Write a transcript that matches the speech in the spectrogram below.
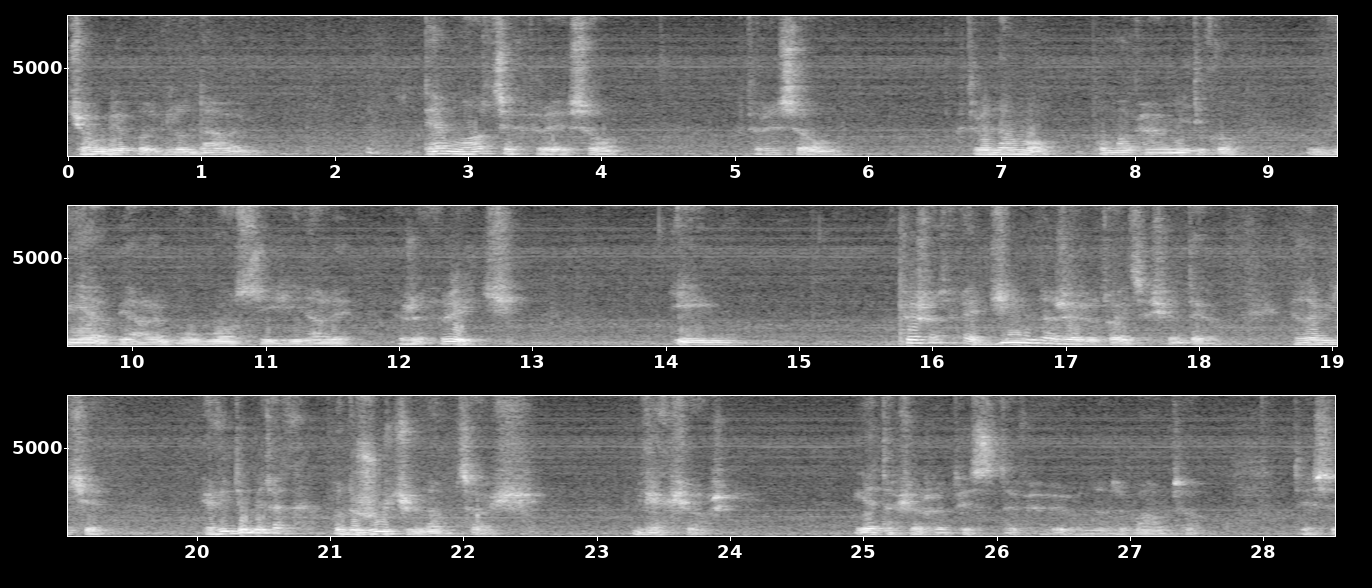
ciągle podglądałem te moce, które są, które są, które nam pomagają nie tylko wie, wiarę umocnić, ale żyć. I przyszła taka dziwna rzecz od Ojca Świętego. Mianowicie, jak gdyby tak podrzucił nam coś. Dwie książki. Jedna książka to jest, tak nazywałem to, to jest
